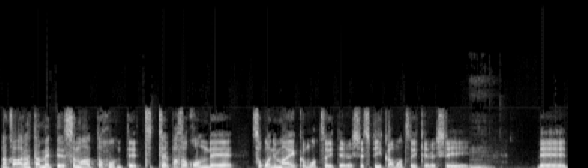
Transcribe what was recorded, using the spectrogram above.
なんか改めてスマートフォンってちっちゃいパソコンで、そこにマイクもついてるし、スピーカーもついてるし、うん。で、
